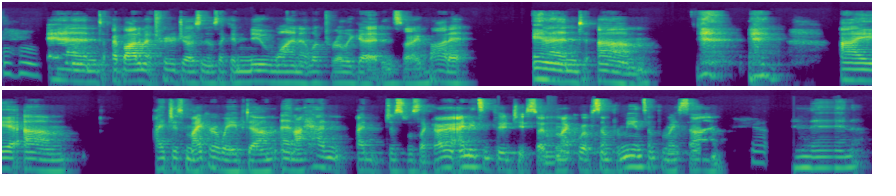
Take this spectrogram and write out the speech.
Mhm. and I bought them at Trader Joe's and it was like a new one. It looked really good. And so I bought it. And um I um I just microwaved them and I hadn't I just was like, right, I need some food too. So I microwaved some for me and some for my son. Yeah. And then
